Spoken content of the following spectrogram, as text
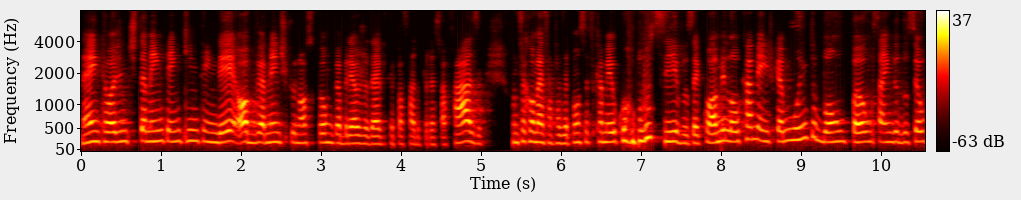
Né? Então a gente também tem que entender, obviamente, que o nosso pão, Gabriel já deve ter passado por essa fase. Quando você começa a fazer pão, você fica meio compulsivo, você come loucamente, porque é muito bom o pão saindo do seu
